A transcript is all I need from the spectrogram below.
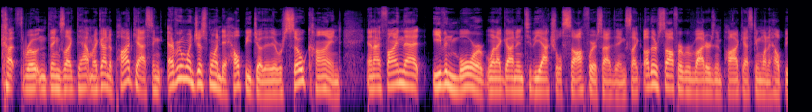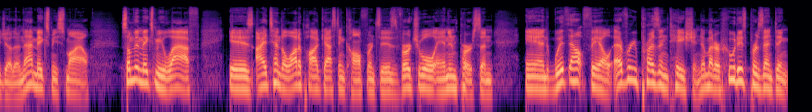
cutthroat and things like that. When I got into podcasting, everyone just wanted to help each other. They were so kind. And I find that even more when I got into the actual software side of things. Like other software providers in podcasting want to help each other. And that makes me smile. Something that makes me laugh is I attend a lot of podcasting conferences, virtual and in person, and without fail, every presentation, no matter who it is presenting,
